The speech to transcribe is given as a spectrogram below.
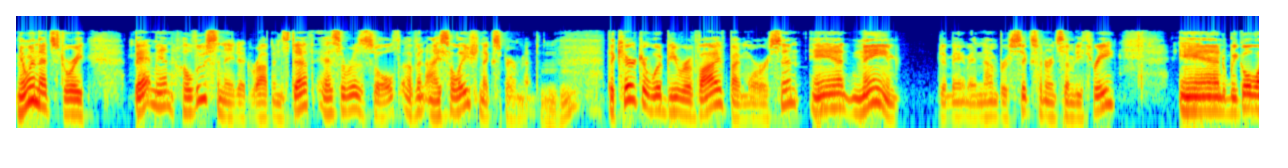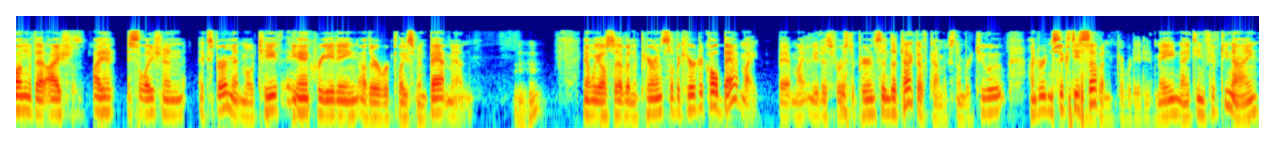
Now, in that story, Batman hallucinated Robin's death as a result of an isolation experiment. Mm-hmm. The character would be revived by Morrison and named Batman number 673. And we go along with that isolation experiment motif and creating other replacement Batmen. Mm-hmm. And we also have an appearance of a character called Batmite. Batmite made his first appearance in Detective Comics number 267, cover dated May 1959,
